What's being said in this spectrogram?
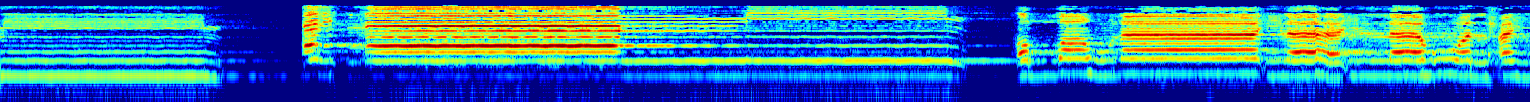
ميم ألف لام ميم الله لا إله إلا هو الحي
